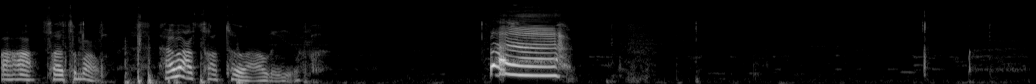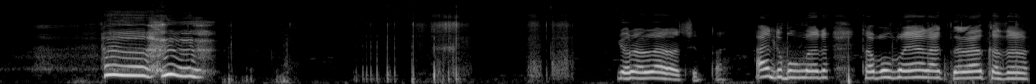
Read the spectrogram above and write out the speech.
Aha satın al. Hemen satın alayım. Açıldı. Hadi bunları tamamlayarak neler kazan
